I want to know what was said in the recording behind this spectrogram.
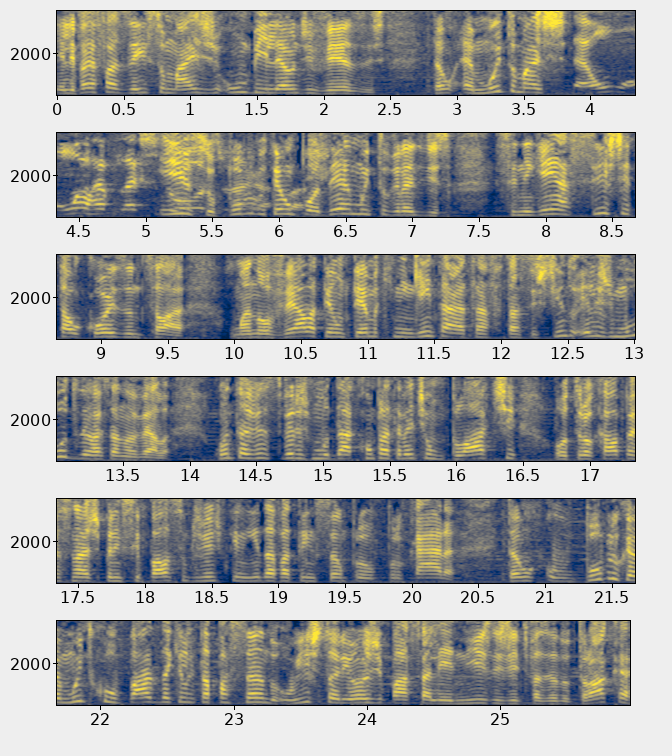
ele vai fazer isso mais de um bilhão de vezes. Então é muito mais. É um, um é o reflexo do Isso, outro, o público né, tem um poder muito grande disso. Se ninguém assiste tal coisa, sei lá, uma novela tem um tema que ninguém tá, tá, tá assistindo, eles mudam o negócio da novela. Quantas vezes tu vê eles mudar completamente um plot ou trocar o personagem principal simplesmente porque ninguém dava atenção pro, pro cara? Então o público é muito culpado daquilo que tá passando. O History hoje passa alienígena e gente fazendo troca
